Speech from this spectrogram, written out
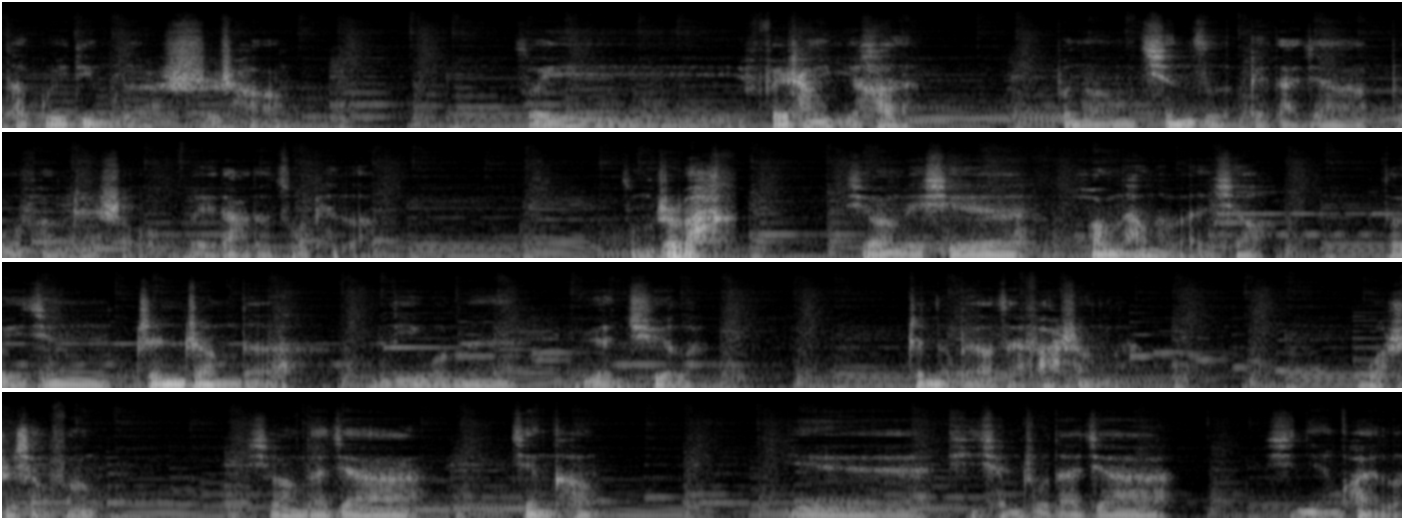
它规定的时长，所以非常遗憾，不能亲自给大家播放这首伟大的作品了。总之吧，希望这些荒唐的玩笑都已经真正的离我们远去了，真的不要再发生了。我是小芳。希望大家健康，也提前祝大家新年快乐。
